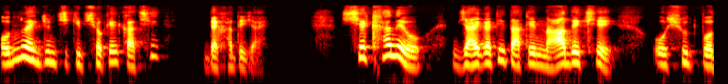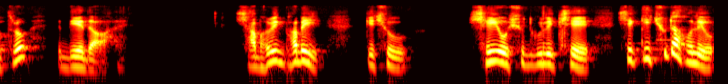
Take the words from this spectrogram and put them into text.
অন্য একজন চিকিৎসকের কাছে দেখাতে যায়। সেখানেও জায়গাটি তাকে না দেখে ওষুধপত্র দিয়ে দেওয়া হয়। স্বাভাবিকভাবেই কিছু সেই ওষুধগুলি খেয়ে সে কিছুটা হলেও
